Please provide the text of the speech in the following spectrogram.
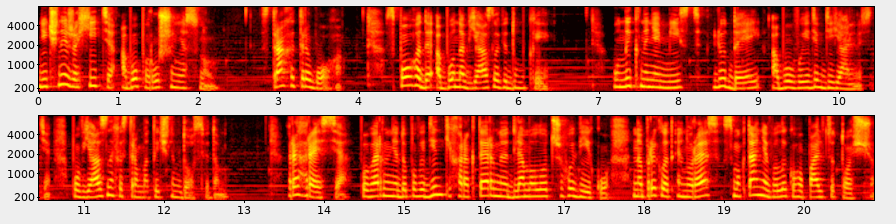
нічне жахіття або порушення сну, страх і тривога, спогади або нав'язливі думки, уникнення місць, людей або видів діяльності, пов'язаних із травматичним досвідом. Регресія повернення до поведінки характерної для молодшого віку, наприклад, енурез, смоктання великого пальцю тощо,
